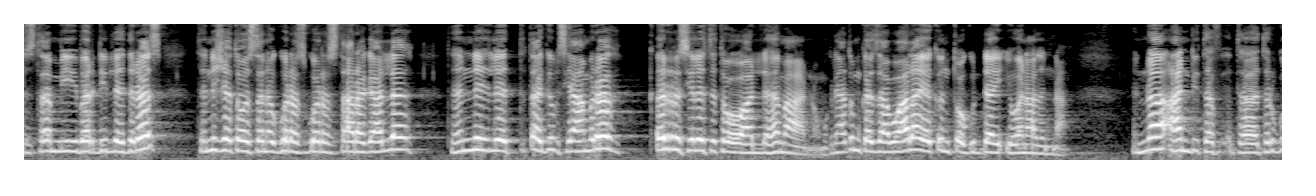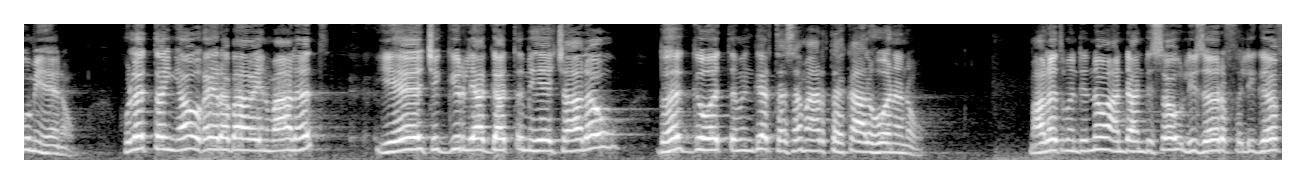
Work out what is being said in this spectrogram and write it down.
እስተሚበርድልህ ድረስ ትንሽ የተወሰነ ጎረስ ጎረስ ታረጋለህ ትንሽ ልትጠግብ ሲያምረህ ቅር ሲልህ ማለት ነው። ምክንያቱም ከዛ በኋላ የቅንጦ ጉዳይ ይሆናልና። እና አንድ ትርጉም ይሄ ነው። ሁለተኛው ገይረ ባቂን ማለት ይሄ ችግር ሊያጋጥምህ የቻለው በህገ ወጥ መንገድ ተሰማርተህ ካልሆነ ነው። ማለት ምንድ ነው አንዳንድ ሰው ሊዘርፍ ሊገፍ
